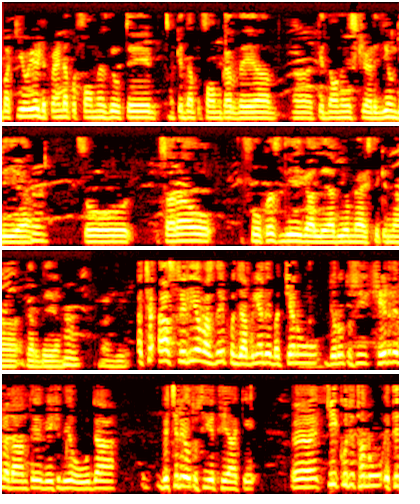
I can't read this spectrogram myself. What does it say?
ਬਾਕੀ ਉਹ ਇਹ ਡਿਪੈਂਡ ਆ ਪਰਫਾਰਮੈਂਸ ਦੇ ਉੱਤੇ ਕਿਦਾਂ ਪਰਫਾਰਮ ਕਰਦੇ ਆ ਕਿਦਾਂ ਉਹਨਾਂ ਦੀ ਸਟ੍ਰੈਟਜੀ ਹੁੰਦੀ ਆ ਸੋ ਸਾਰਾ ਉਹ ਫੋਕਸ ਦੀ ਗੱਲ ਆ ਵੀ ਉਹ ਮੈਚ ਤੇ ਕਿੰਨਾ ਕਰਦੇ ਆ ਹਾਂਜੀ ਅੱਛਾ ਆਸਟ੍ਰੇਲੀਆ ਵਸਦੇ ਪੰਜਾਬੀਆਂ ਦੇ ਬੱਚਿਆਂ ਨੂੰ ਜਦੋਂ ਤੁਸੀਂ ਖੇਡ ਦੇ ਮੈਦਾਨ ਤੇ ਵੇਖਦੇ ਹੋ ਜਾਂ ਵਿਚਰੇ ਹੋ ਤੁਸੀਂ ਇੱਥੇ ਆ ਕੇ ਕੀ ਕੁਝ ਤੁਹਾਨੂੰ ਇੱਥੇ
